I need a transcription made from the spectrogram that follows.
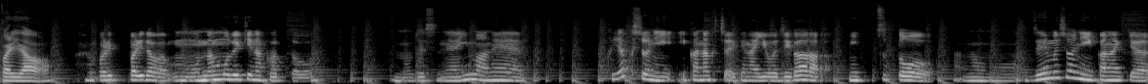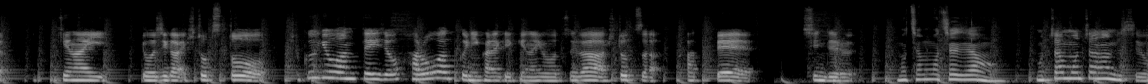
バリだバリッバリだわ。もう何もできなかったわ。あのですね今ね区役所に行かなくちゃいけない用事が3つとあの税務署に行かなきゃいけない用事が1つと職業安定所ハローワークに行かなきゃいけない用事が1つあって死んでる。もちゃもちゃじゃん。もちゃもちゃなんですよ。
